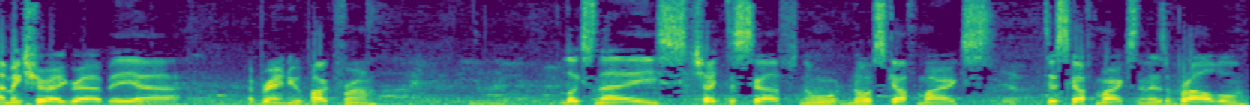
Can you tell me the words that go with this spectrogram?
I make sure I grab a uh, a brand new puck for him. Looks nice. Check the scuff. No no scuff marks. The scuff marks, and there's a problem.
